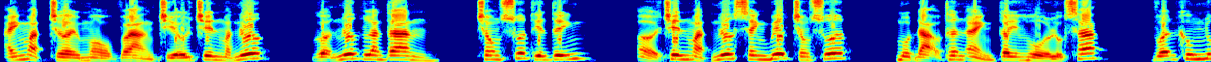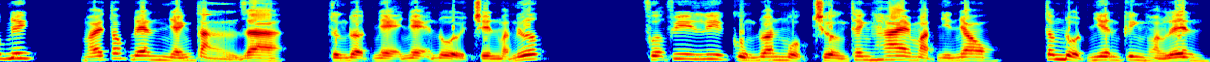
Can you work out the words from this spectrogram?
Ánh mặt trời màu vàng chiếu trên mặt nước, gợn nước lan tan, trong suốt tiến tĩnh, ở trên mặt nước xanh biếc trong suốt, một đạo thân ảnh tây hồ lục sắc, vẫn không nhúc đích, mái tóc đen nhánh tảng ra, từng đợt nhẹ nhẹ nổi trên mặt nước. Phượng Phi Ly cùng đoan mục trường thanh hai mặt nhìn nhau, tâm đột nhiên kinh hoàng lên.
